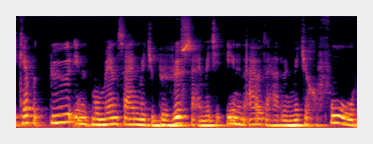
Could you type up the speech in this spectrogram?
Ik heb het puur in het moment zijn met je bewustzijn, met je in- en uitademing, met je gevoel.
